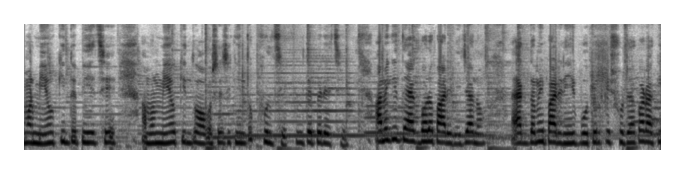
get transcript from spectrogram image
আমার মেয়েও কিন্তু পেয়েছে। আমার মেয়েও কিন্তু অবশেষে কিন্তু খুলছে, খুলতে পেরেছে। আমি কিন্তু একবারও পারিনি, জানো? একদমই পারিনি। এই বোতলকে সোজা করা কি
